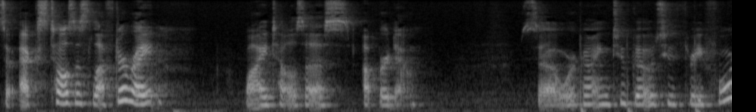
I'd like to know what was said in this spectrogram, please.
So x tells us left or right, y tells us up or down. So we're going to go to 3, 4,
